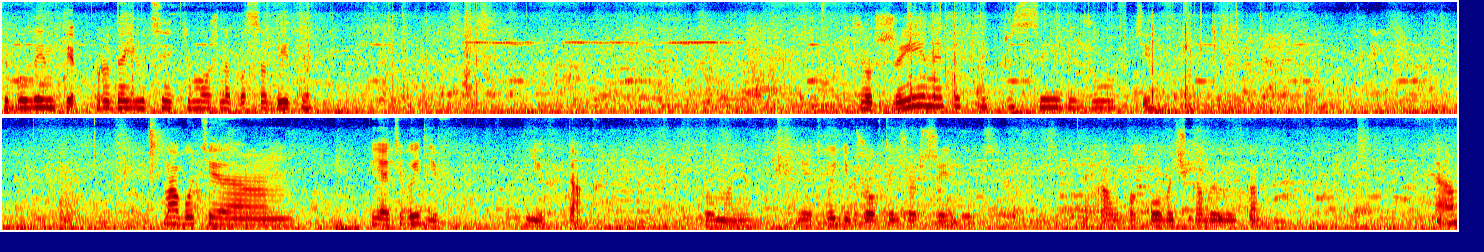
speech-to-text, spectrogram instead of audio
цибулинки продаються, які можна посадити. Жоржини такі красиві, жовті. Мабуть, ем, п'ять видів їх, так. Думаю, п'ять видів жовтих жоржин. Така упаковочка велика. Там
